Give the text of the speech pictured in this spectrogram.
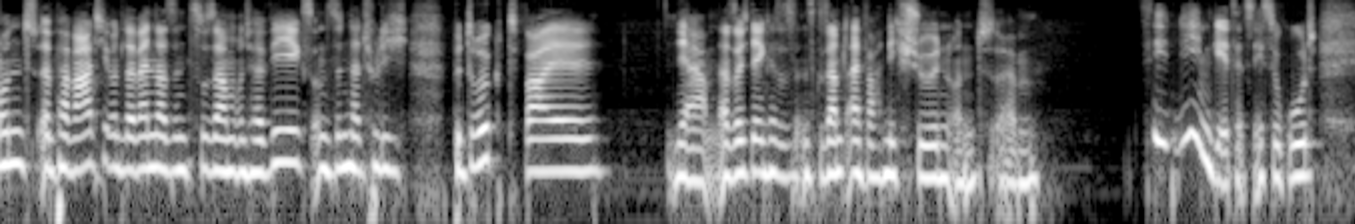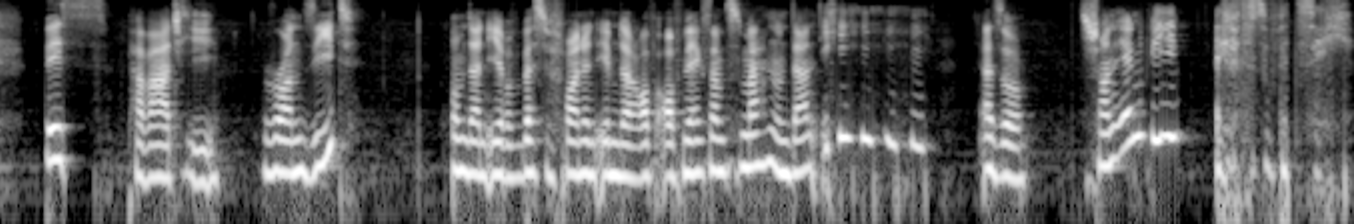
Und äh, Pavati und Lavender sind zusammen unterwegs und sind natürlich bedrückt, weil, ja, also ich denke, es ist insgesamt einfach nicht schön und ähm, sie, ihnen geht es jetzt nicht so gut. Bis Pavati Ron sieht, um dann ihre beste Freundin eben darauf aufmerksam zu machen und dann, also, schon irgendwie, ich finde das so witzig.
